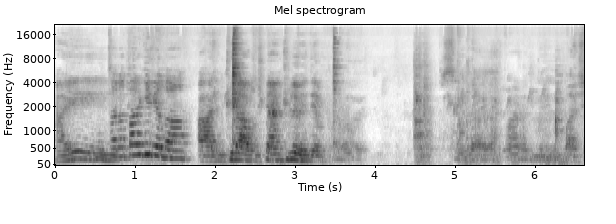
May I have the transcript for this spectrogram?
Ay. Tanatar geliyor lan. Alim kilo almış. Ben kilo verdim. Bismillahirrahmanirrahim. Baş,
